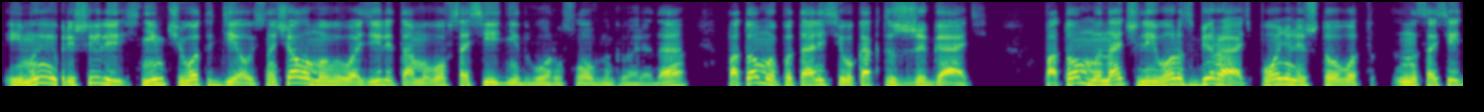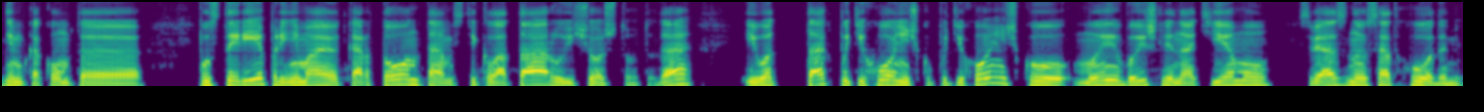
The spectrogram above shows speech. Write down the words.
И мы решили с ним чего-то делать. Сначала мы вывозили там его в соседний двор, условно говоря, да. Потом мы пытались его как-то сжигать. Потом мы начали его разбирать, поняли, что вот на соседнем каком-то пустыре принимают картон, там, стеклотару, еще что-то, да, и вот так потихонечку-потихонечку мы вышли на тему, связанную с отходами.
